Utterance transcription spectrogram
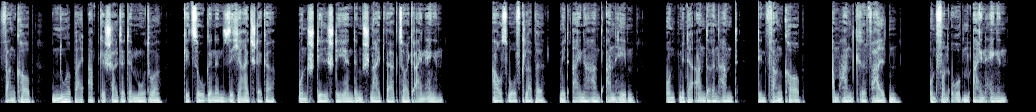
Fangkorb nur bei abgeschaltetem Motor, gezogenen Sicherheitsstecker und stillstehendem Schneidwerkzeug einhängen. Auswurfklappe mit einer Hand anheben und mit der anderen Hand den Fangkorb am Handgriff halten und von oben einhängen.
